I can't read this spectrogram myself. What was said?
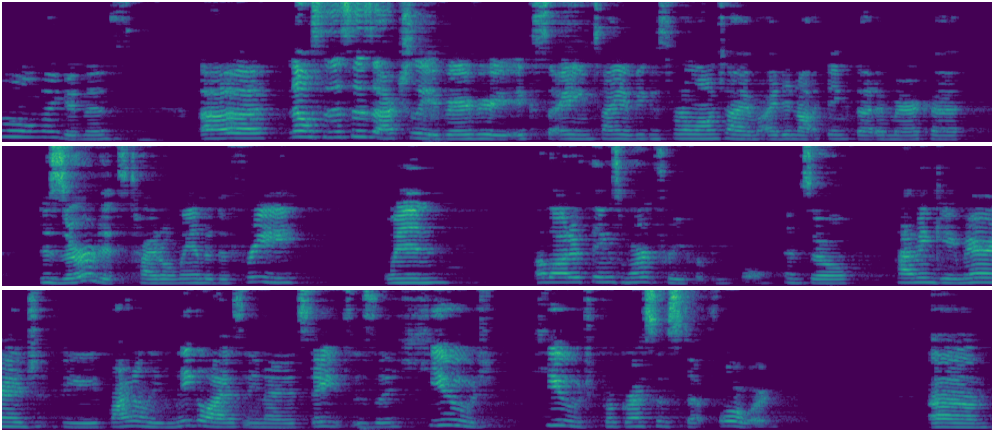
Oh my goodness. Uh, no, so this is actually a very, very exciting time because for a long time I did not think that America deserved its title Land of the Free when a lot of things weren't free for people. And so having gay marriage be finally legalized in the United States is a huge, huge progressive step forward. Um,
